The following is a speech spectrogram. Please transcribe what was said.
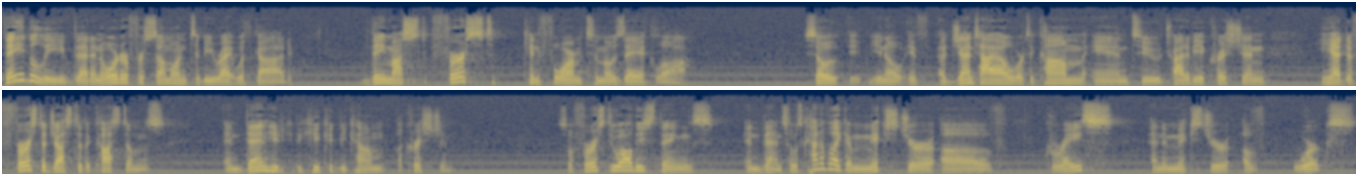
they believed that in order for someone to be right with God, they must first conform to Mosaic law. So, you know, if a Gentile were to come and to try to be a Christian, he had to first adjust to the customs, and then he, he could become a Christian. So, first do all these things, and then. So, it's kind of like a mixture of grace and a mixture of works,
